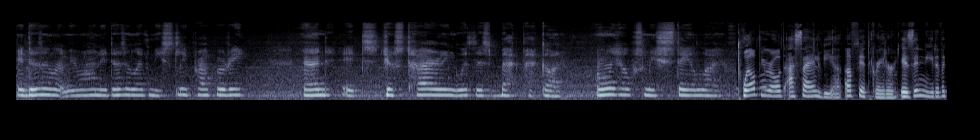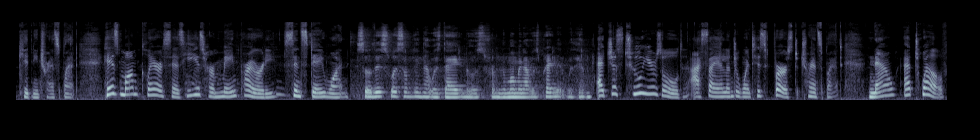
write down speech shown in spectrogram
It doesn't let me run, it doesn't let me sleep properly, and it's just tiring with this backpack on. Only helps me stay alive. 12 year old Asael Villa, a fifth grader, is in need of a kidney transplant. His mom, Clara, says he is her main priority since day one. So, this was something that was diagnosed from the moment I was pregnant with him. At just two years old, Asael underwent his first transplant. Now, at 12,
